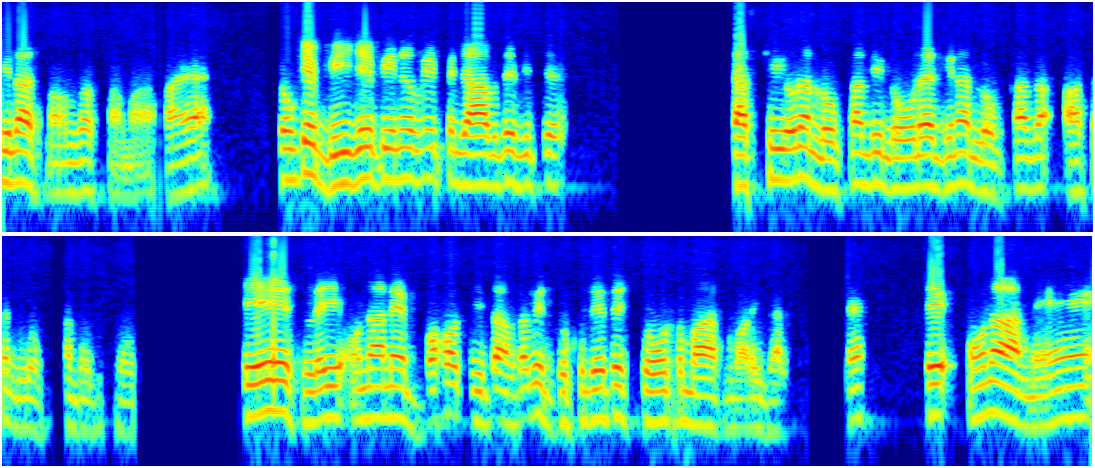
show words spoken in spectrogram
ਕਿਲਾ ਸੁਣਾਉਣ ਦਾ ਸਮਾਂ ਆਇਆ ਹੈ। ਕਿਉਂਕਿ ਬੀਜੇਪੀ ਨੂੰ ਵੀ ਪੰਜਾਬ ਦੇ ਵਿੱਚ ਸਿਆਸੀ ਉਹਨਾਂ ਲੋਕਾਂ ਦੀ ਲੋੜ ਹੈ, ਜਿਨ੍ਹਾਂ ਲੋਕਾਂ ਦਾ ਆਸਰ ਲੋਕਾਂ ਦੇ ਵਿੱਚ ਹੋ ਇਸ ਲਈ ਉਹਨਾਂ ਨੇ ਬਹੁਤ ਚੀਜ਼ਾਂ ਹੁੰਦਾ ਵੀ ਦੁੱਖ ਦੇ ਤੇ ਚੋਟ ਮਾਰਨ ਵਾਲੀ ਗੱਲ ਹੈ। ਤੇ ਉਹਨਾਂ ਨੇ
